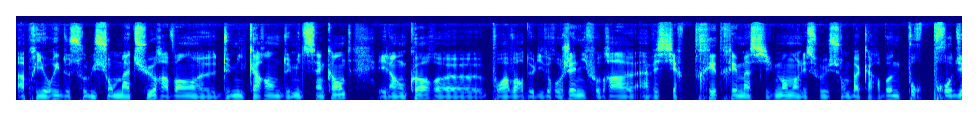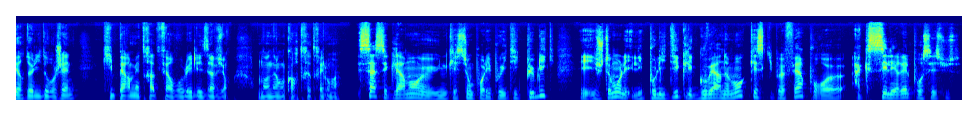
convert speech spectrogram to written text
a priori de solution mature avant 2040-2050. Euh, Et là encore, euh, pour avoir de l'hydrogène, il faudra euh, investir très très massivement dans les solutions bas carbone pour produire de l'hydrogène qui permettra de faire voler les avions. On en est encore très très loin. Ça, c'est clairement une question pour les politiques publiques. Et justement, les, politiques, les gouvernements, qu'est-ce qu'ils peuvent faire pour accélérer le processus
